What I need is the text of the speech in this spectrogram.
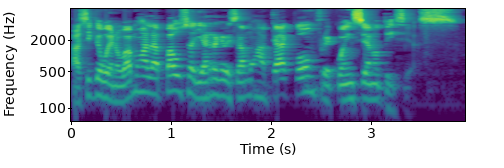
Así que bueno, vamos a la pausa, ya regresamos acá con Frecuencia Noticias.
